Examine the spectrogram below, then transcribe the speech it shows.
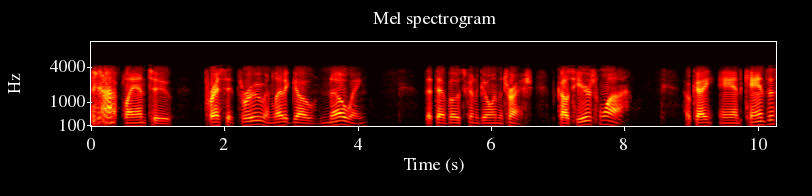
I plan to press it through and let it go, knowing that that vote's going to go in the trash. Because here's why. Okay, and Kansas,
